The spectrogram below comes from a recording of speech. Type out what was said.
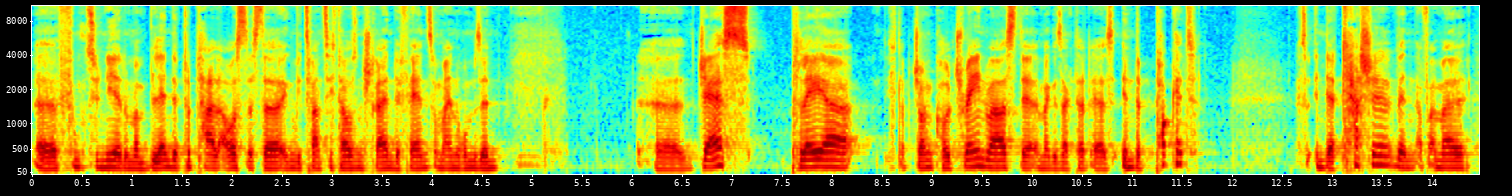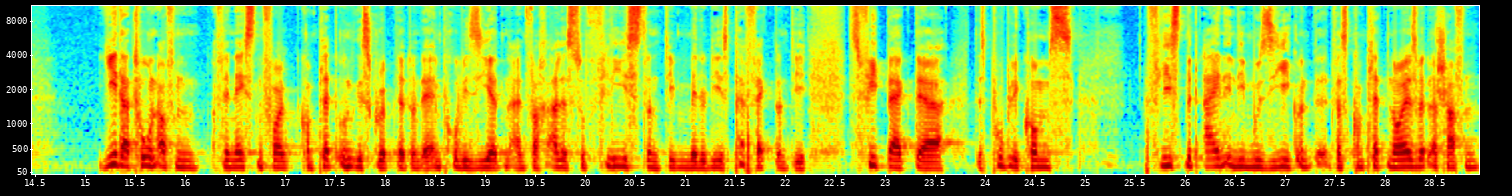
äh, funktioniert und man blendet total aus, dass da irgendwie 20.000 streitende Fans um einen rum sind äh, Jazz-Player, ich glaube John Coltrane war es, der immer gesagt hat, er ist in the pocket, also in der Tasche, wenn auf einmal jeder Ton auf den, auf den nächsten folgt, komplett ungescriptet und er improvisiert und einfach alles so fließt und die Melodie ist perfekt und die, das Feedback der, des Publikums fließt mit ein in die Musik und etwas komplett Neues wird erschaffen.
